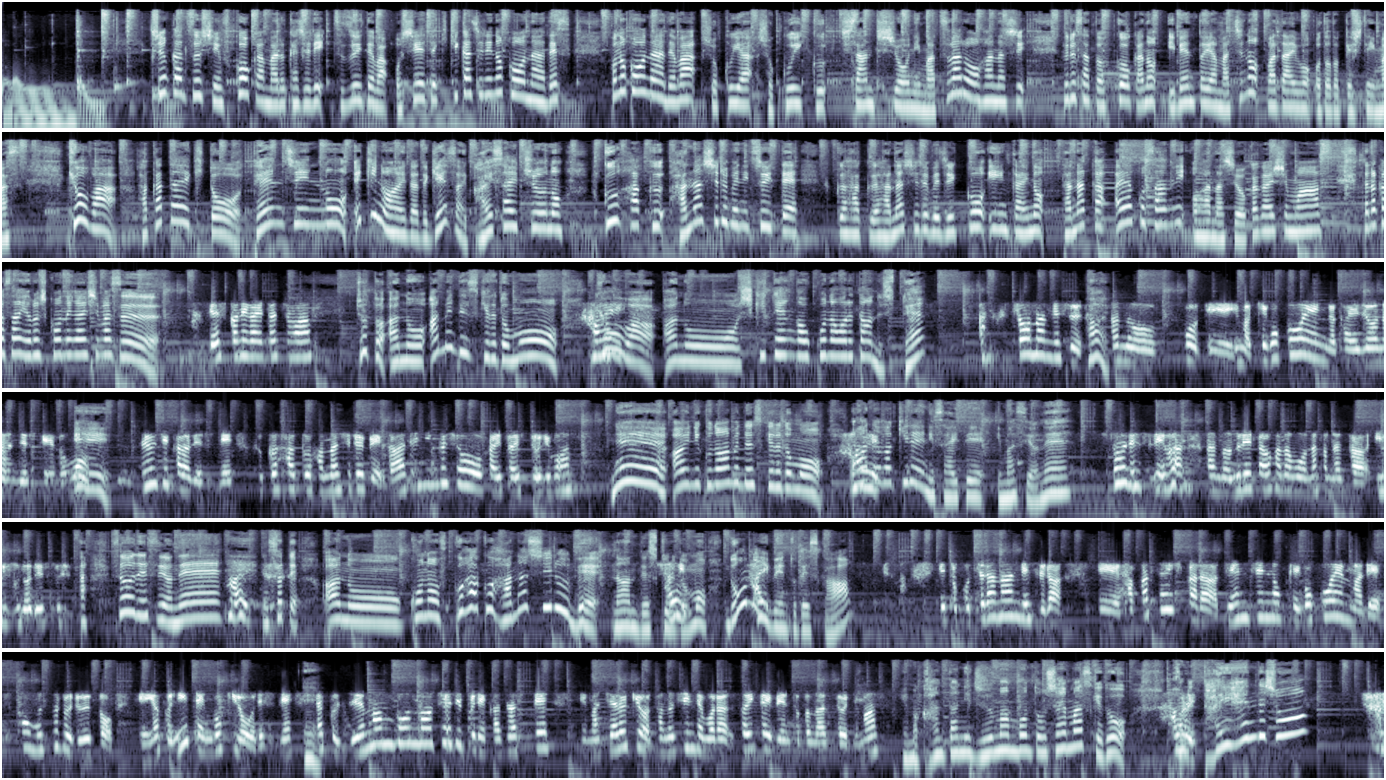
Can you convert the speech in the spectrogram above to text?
瞬間通信福岡丸かじり続いては教えて聞きかじりのコーナーです。このコーナーでは食や食育地産地消にまつわるお話ふるさと福岡のイベントや街の話題をお届けしています。今日は博多駅と天神の駅の間で現在開催中の福博花しるべについて福博花しるべ実行委員会の田中彩子さんにお話をお伺いします。田中さんよろしくお願いします。よろしくお願いいたします。ちょっとあの雨ですけれども、はい、今日はあの式典が行われたんですって？あそうなんです、はい、あのもう、えー、今ケゴ公園が会場なんですけれども、えー、10時からですね福博花しるべガーデニングショーを開催しておりますねえあいにくの雨ですけれども、お花が綺麗に咲いていますよねそうですね、まあ、あの濡れたお花もなかなかいいものです。あ、そうですよね。はい。さて、あのー、この福博花しるべなんですけれども、はい、どんなイベントですか？はい、えっと、こちらなんですが、えー、博多駅から天神の警護公園までを結ぶルート、えー、約2.5キロをですね、約10万本のチューリップで飾って、えー、街歩きを楽しんでもらうそういったイベントとなっております。いやまあ簡単に10万本とおっしゃいますけど、これ大変でしょ、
